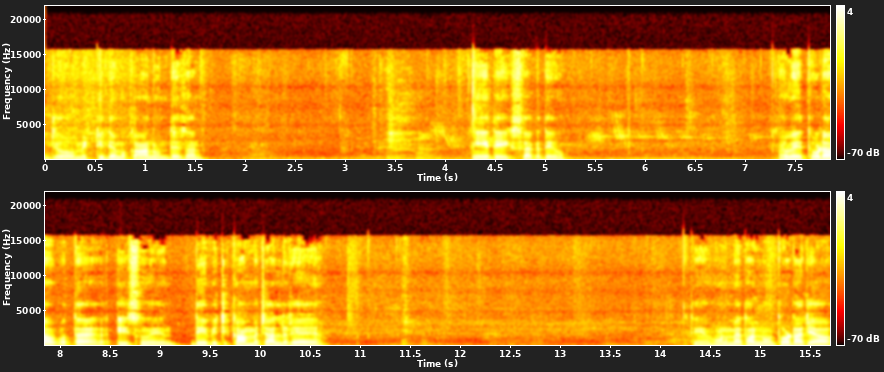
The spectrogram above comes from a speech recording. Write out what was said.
ਜੋ ਮਿੱਟੀ ਦੇ ਮਕਾਨ ਹੁੰਦੇ ਸਨ। ਇਹ ਦੇਖ ਸਕਦੇ ਹੋ। ਹਵੇ ਥੋੜਾ ਬਹੁਤਾ ਇਸ ਦੇ ਵਿੱਚ ਕੰਮ ਚੱਲ ਰਿਹਾ ਆ। ਤੇ ਹੁਣ ਮੈਂ ਤੁਹਾਨੂੰ ਥੋੜਾ ਜਿਹਾ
